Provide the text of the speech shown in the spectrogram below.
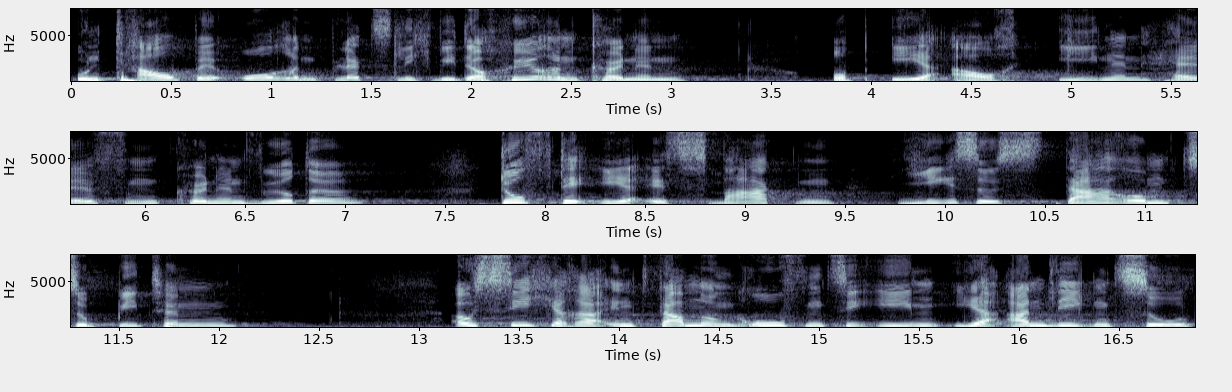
und taube Ohren plötzlich wieder hören können, ob er auch ihnen helfen können würde? Durfte er es wagen, Jesus darum zu bitten? Aus sicherer Entfernung rufen sie ihm ihr Anliegen zu.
